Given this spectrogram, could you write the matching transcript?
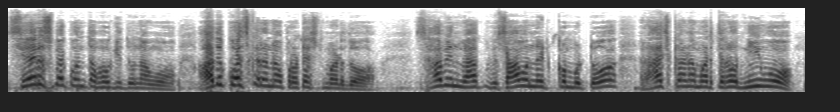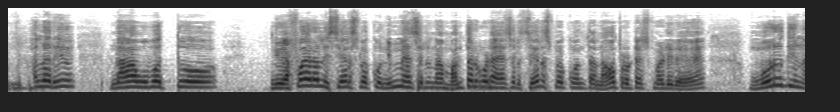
ಸೇರಿಸ್ಬೇಕು ಅಂತ ಹೋಗಿದ್ದು ನಾವು. ಅದಕ್ಕೋಸ್ಕರ ನಾವು ಪ್ರೊಟೆಸ್ಟ್ ಮಾಡುದು. ಸಾವಿನ ವ್ಯಾಪ್, ಸಾವನ್ನ ಇಟ್ಕೊಂಡ್ಬಿಟ್ಟು ರಾಜಕಾರಣ ಮಾಡ್ತಿರೋ ನೀವು. ಅಲ್ಲ ರೀ, ನಾವು ಇವತ್ತು ನೀವು ಎಫ್ ಐ ಅಲ್ಲಿ ಸೇರಿಸ್ಬೇಕು, ನಿಮ್ಮ ನಾವು ಮಂತರ್ಗೌಡ ಹೆಸರು ಸೇರಿಸ್ಬೇಕು ಅಂತ ನಾವು ಪ್ರೊಟೆಸ್ಟ್ ಮಾಡಿದ್ರೆ, ಮರುದಿನ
